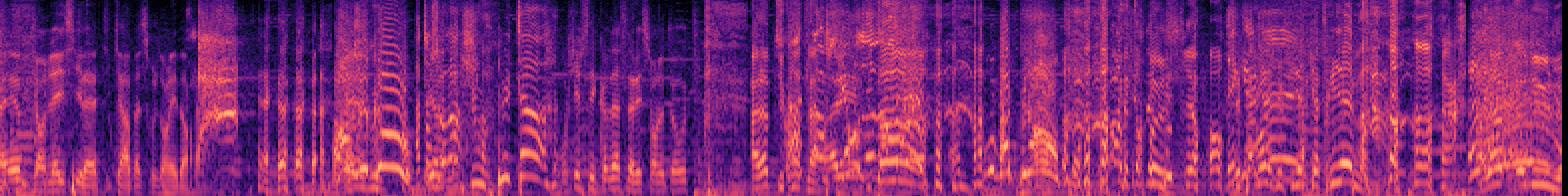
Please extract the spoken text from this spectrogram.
Allez hop, tu reviens ici, là, la petite carapace rouge dans les dents. oh, Eh, je vous- cours Attention, marche. Putain. Mon chef, c'est comme ça, ça allait sur l'autoroute. Ah là, tu croques là. Attention, Putain, Oh, ma plante c'est trop chiant. C'est pas moi, je vais finir quatrième Alors, nul.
